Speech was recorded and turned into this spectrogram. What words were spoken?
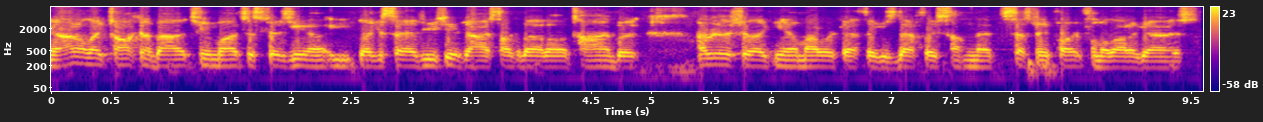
You know, I don't like talking about it too much just because, you know, like I said, you hear guys talk about it all the time. But I really feel like, you know, my work ethic is definitely something that sets me apart from a lot of guys.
